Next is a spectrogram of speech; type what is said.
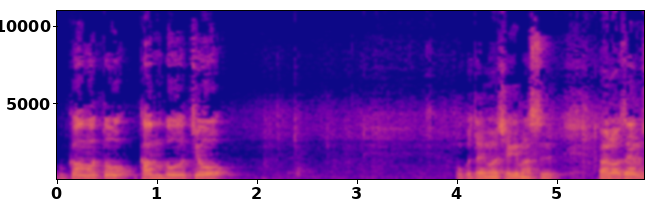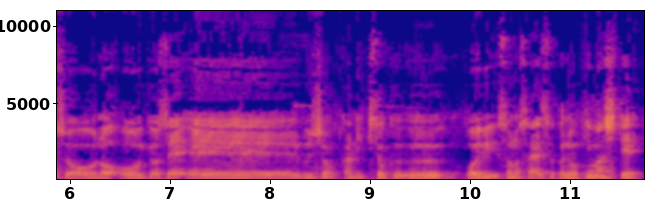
岡本官房長。お答え申し上げます。あの財務省の行政、えー文書管理規則うおよびその催促におきまして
